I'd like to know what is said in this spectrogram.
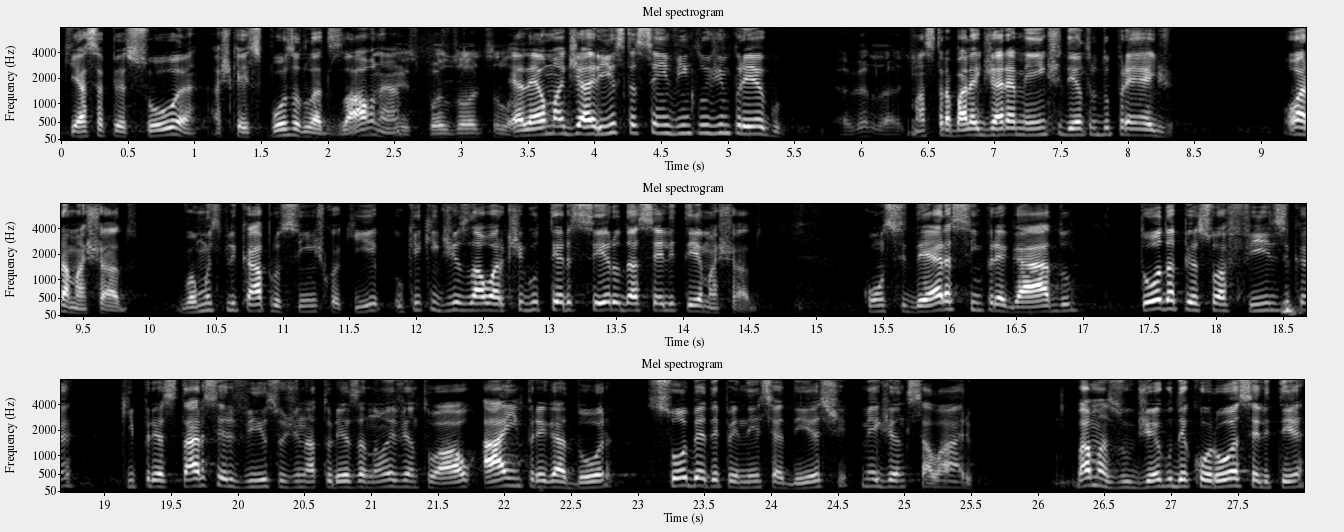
que essa pessoa, acho que é a esposa do Ladislau, né? É a esposa do Ladislau. Ela é uma diarista sem vínculo de emprego. É verdade. Mas trabalha diariamente dentro do prédio. Ora, Machado, vamos explicar para o síndico aqui o que, que diz lá o artigo 3 da CLT, Machado. Considera-se empregado toda pessoa física que prestar serviços de natureza não eventual a empregador sob a dependência deste, mediante salário. Bah, mas o Diego decorou a CLT.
